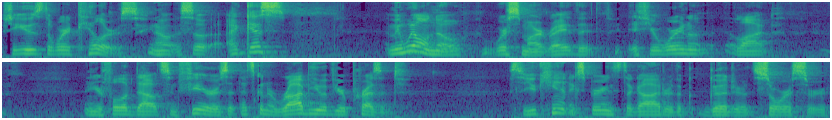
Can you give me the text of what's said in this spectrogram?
she used the word killers. You know, so I guess, I mean, we all know we're smart, right? That if you're worrying a, lot and you're full of doubts and fears, that that's going to rob you of your present. So you can't experience the God or the good or the source or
